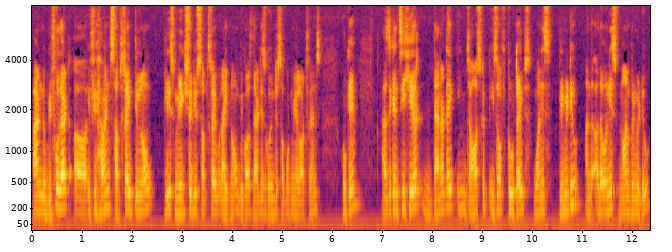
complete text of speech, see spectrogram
And before that, uh, if you haven't subscribed till now, please make sure you subscribe right now because that is going to support me a lot, friends. Okay as you can see here data type in javascript is of two types. One is primitive and the other one is non-primitive.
